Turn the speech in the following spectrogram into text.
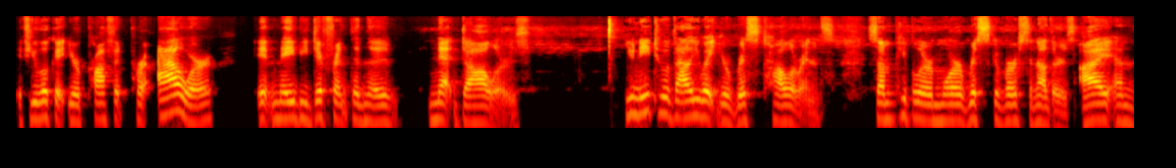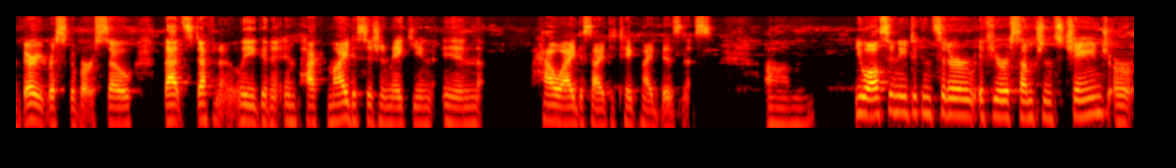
if you look at your profit per hour, it may be different than the net dollars. You need to evaluate your risk tolerance. Some people are more risk averse than others. I am very risk averse. So that's definitely going to impact my decision making in how I decide to take my business. Um, you also need to consider if your assumptions change or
